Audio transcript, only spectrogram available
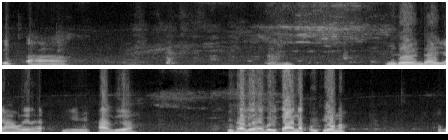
อึ๊บอ่าเดินได้ยาวเลยนะฮะ มีท่าเรือ มีท่าเรือให้บริการนักท่องเที่ยวเนาะโอ้โห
